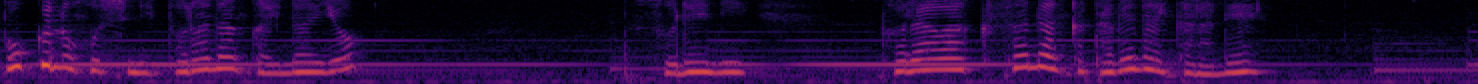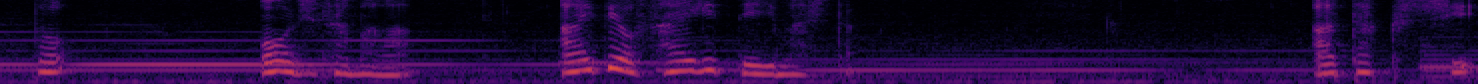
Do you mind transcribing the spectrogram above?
僕の星に虎なんかいないよ。それに虎は草なんか食べないからね。と王子様は相手を遮って言いました。私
